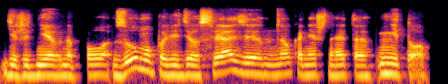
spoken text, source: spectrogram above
ежедневно по Зуму, по видеосвязи, но, конечно, это не то.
